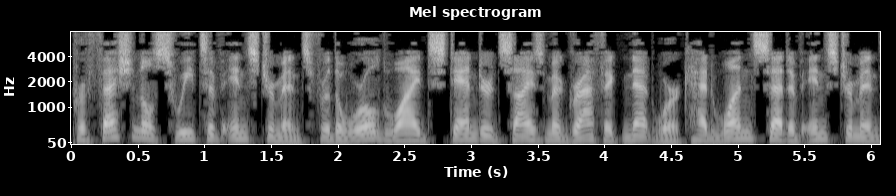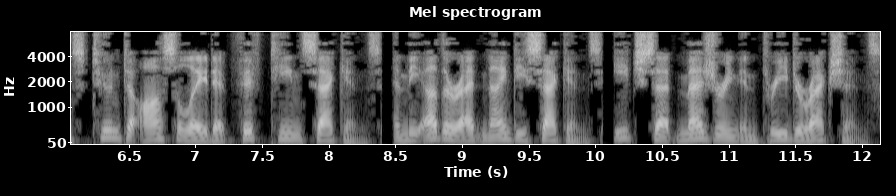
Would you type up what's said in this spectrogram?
professional suites of instruments for the worldwide standard seismographic network had one set of instruments tuned to oscillate at 15 seconds, and the other at 90 seconds, each set measuring in three directions.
